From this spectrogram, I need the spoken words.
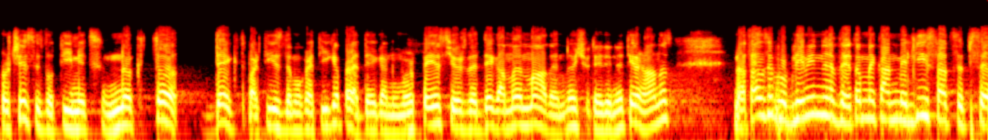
procesit të votimit në këtë degë të Partisë Demokratike, pra dega numër 5, që është dhe dega më e madhe në qytetin e Tiranës, na thanë se problemin e vetëm e kanë me listat sepse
